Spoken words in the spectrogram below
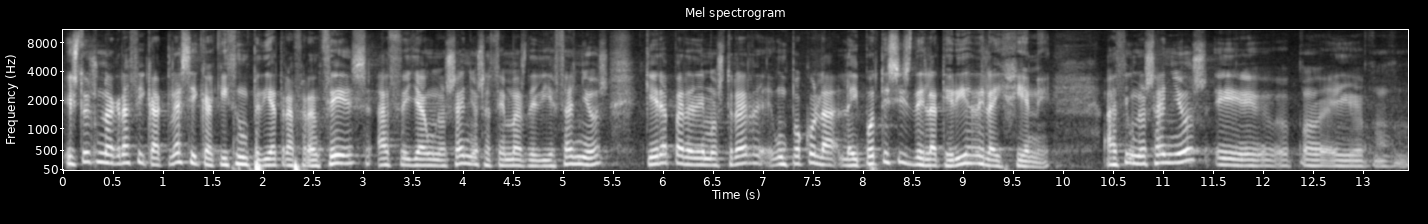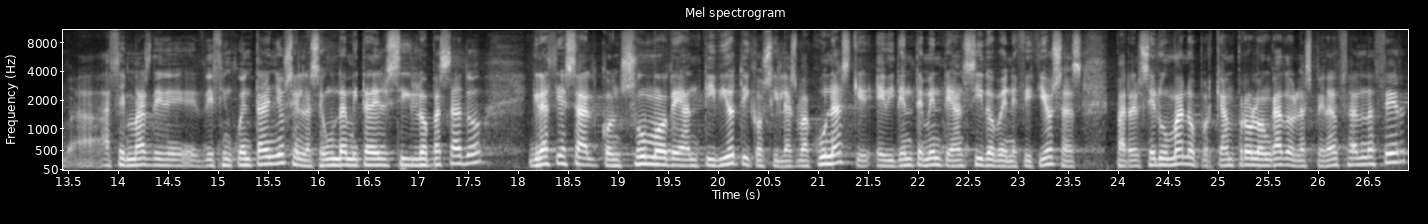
Esto es una gráfica clásica que hizo un pediatra francés hace ya unos años, hace más de 10 años, que era para demostrar un poco la hipótesis de la teoría de la higiene. Hace unos años, eh, eh, hace más de, de 50 años, en la segunda mitad del siglo pasado, gracias al consumo de antibióticos y las vacunas, que evidentemente han sido beneficiosas para el ser humano porque han prolongado la esperanza al nacer,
